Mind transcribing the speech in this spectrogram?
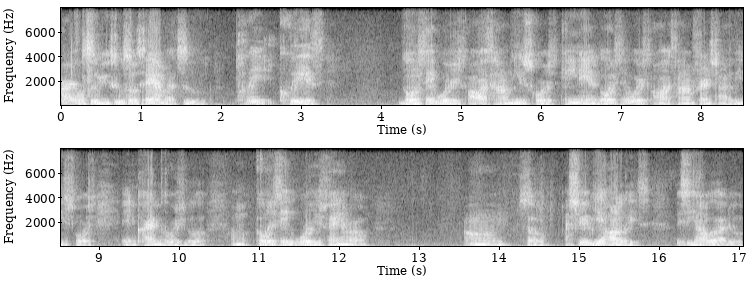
Alright, what's up YouTube? So today I'm about to play quiz. Golden State Warriors all-time leading scorers. Can you name the Golden State Warriors all-time franchise leading scorers in categories below? I'm a Golden State Warriors fan, bro. Um, so I should be at all of these. Let's see how well I do.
